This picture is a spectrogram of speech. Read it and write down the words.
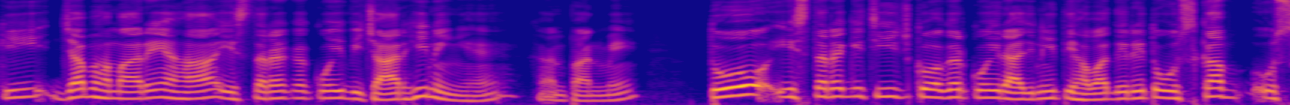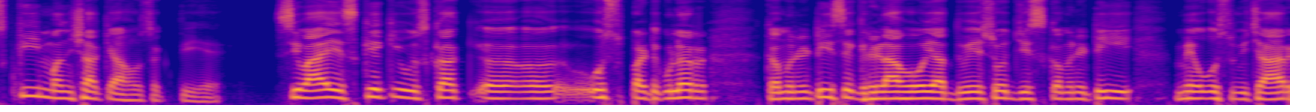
कि जब हमारे यहाँ इस तरह का कोई विचार ही नहीं है खान पान में तो इस तरह की चीज़ को अगर कोई राजनीति हवा दे रही तो उसका, उसकी मंशा क्या हो सकती है? सिवाय इसके कि उसका उस पर्टिकुलर कम्युनिटी से घृणा हो या द्वेष हो, जिस कम्युनिटी में उस विचार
